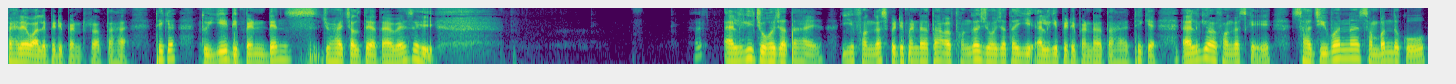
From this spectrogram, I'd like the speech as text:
पहले वाले पे डिपेंड रहता है। ठीक है? तो ये डिपेंडेंस जो है चलते रहता है। वैसे ही एल्गी जो हो जाता है, ये फंगस पे डिपेंड रहता है और फंगस जो हो जाता है, ये एलगी पे डिपेंड रहता है, ठीक है? एलगी और फंगस के सहजीवन संबंध को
